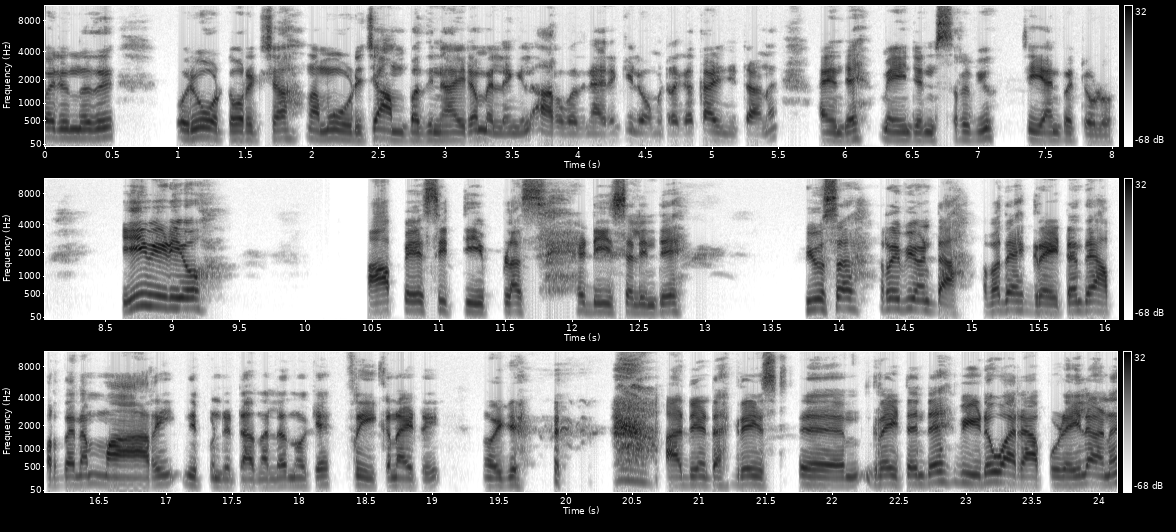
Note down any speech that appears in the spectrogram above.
വരുന്നത് ഒരു ഓട്ടോറിക്ഷ നമ്മൾ ഓടിച്ച് അമ്പതിനായിരം അല്ലെങ്കിൽ അറുപതിനായിരം കിലോമീറ്റർ ഒക്കെ കഴിഞ്ഞിട്ടാണ് അതിന്റെ മെയിന്റനൻസ് റിവ്യൂ ചെയ്യാൻ പറ്റുള്ളൂ. ഈ വീഡിയോ ആപ്പേ സിറ്റി പ്ലസ് ഡീസലിന്റെ യൂസർ റിവ്യൂ ഉണ്ടാ അപ്പൊ അതെ ഗ്രേറ്റ് എന്തേ അപ്പുറത്തന്നെ മാറി നിപ്പുണ്ടിട്ടാ നല്ല നോക്കിയേ ഫ്രീക്കണായിട്ട് നോക്കിയേ. അടിയണ്ട ഗ്രേസ് ഗ്രേറ്റന്റെ വീട് വരാപ്പുഴയിലാണ്.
